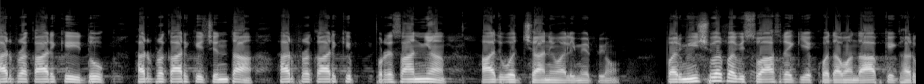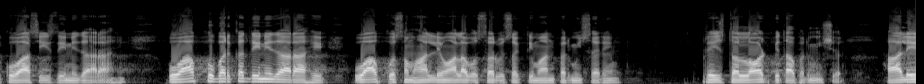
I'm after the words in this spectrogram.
हर प्रकार की दुख, हर प्रकार की चिंता, हर प्रकार की परेशानियाँ आज वो जाने वाली मेरे प्रियो। परमेश्वर पर विश्वास रखिए खुदावंद आपके घर को आशीष देने जा रहा है। वो आपको बरकत देने जा रहा है। वो आपको संभालने वाला, वो सर्वशक्तिमान परमेश्वर है। प्रेज द लॉर्ड पिता परमेश्वर। हाले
